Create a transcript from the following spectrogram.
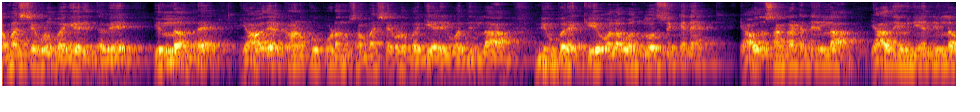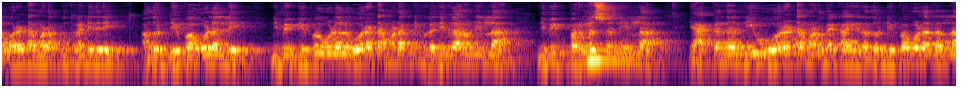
ಸಮಸ್ಯೆಗಳು ಬಗೆಹರಿತವೆ. ಇಲ್ಲ ಅಂದರೆ ಯಾವುದೇ ಕಾರಣಕ್ಕೂ ಕೂಡ ಸಮಸ್ಯೆಗಳು ಬಗೆಹರಿಯುವುದಿಲ್ಲ. ನೀವು ಬರೀ ಕೇವಲ ಒಂದು ವರ್ಷಕ್ಕೇನೆ ಯಾವುದು ಸಂಘಟನೆ ಇಲ್ಲ, ಯಾವುದು ಯೂನಿಯನ್ ಇಲ್ಲ, ಹೋರಾಟ ಮಾಡಕ್ಕೆ ಕುತ್ಕೊಂಡಿದ್ದೀರಿ. ಅದು ಡಿಪೋಗಳಲ್ಲಿ ನಿಮಗೆ ಡಿಪೋಗಳಲ್ಲಿ ಹೋರಾಟ ಮಾಡಕ್ಕೆ ನಿಮಗೆ ಅಧಿಕಾರವೂ ಇಲ್ಲ, ನಿಮಗೆ ಪರ್ಮಿಷನ್ ಇಲ್ಲ. ಯಾಕಂದ್ರೆ ನೀವು ಹೋರಾಟ ಮಾಡಬೇಕಾಗಿರೋದು ಡಿಪೋಗಳಲ್ಲ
